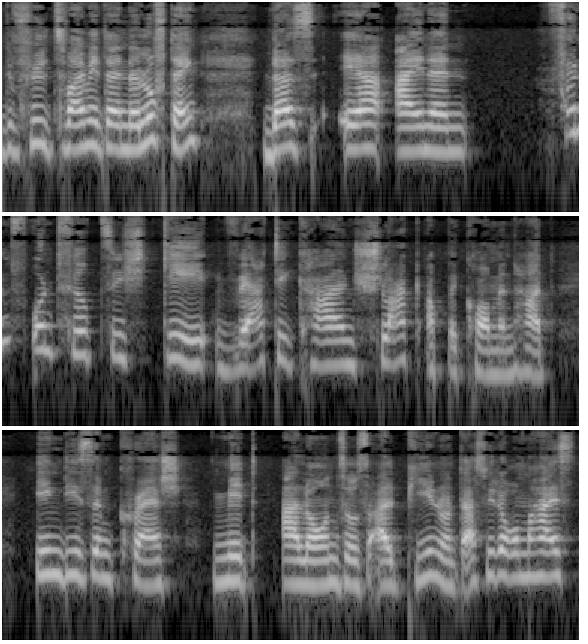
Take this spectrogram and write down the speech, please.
gefühlt zwei Meter in der Luft hängt, dass er einen 45G vertikalen Schlag abbekommen hat in diesem Crash mit Alonsos Alpine. Und das wiederum heißt,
